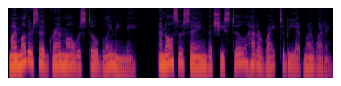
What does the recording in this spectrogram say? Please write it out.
My mother said Grandma was still blaming me, and also saying that she still had a right to be at my wedding.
